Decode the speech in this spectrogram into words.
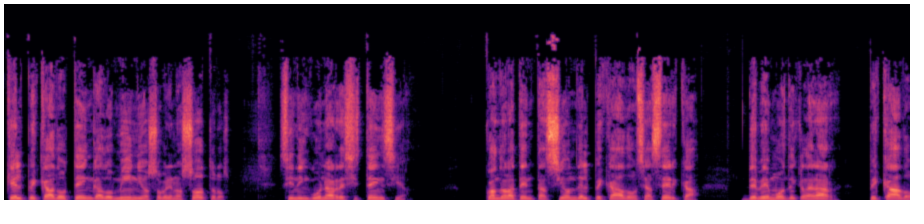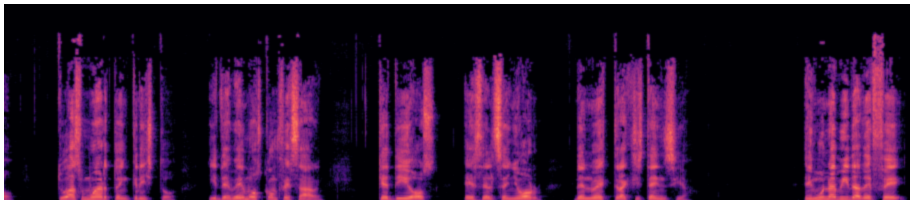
que el pecado tenga dominio sobre nosotros sin ninguna resistencia. Cuando la tentación del pecado se acerca, debemos declarar, pecado, tú has muerto en Cristo y debemos confesar que Dios es el Señor de nuestra existencia. En una vida de fe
